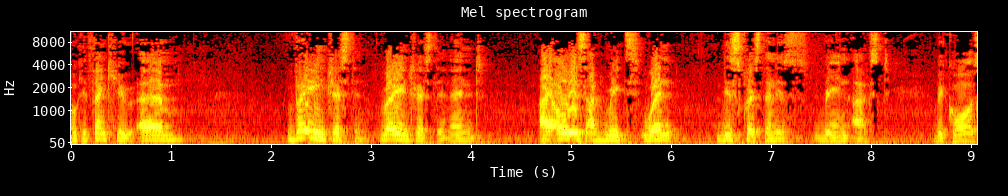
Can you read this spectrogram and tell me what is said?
Okay, thank you. Um, very interesting, very interesting. And I always admit when this question is being asked, because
